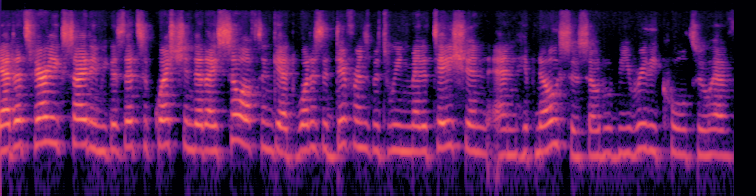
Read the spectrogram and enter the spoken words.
Yeah, that's very exciting because that's a question that I so often get. What is the difference between meditation and hypnosis? So it would be really cool to have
